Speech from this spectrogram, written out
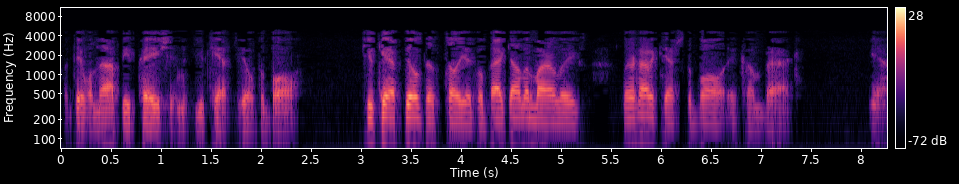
but they will not be patient if you can't field the ball. If you can't field, they'll tell you go back down to the minor leagues, learn how to catch the ball, and come back. Yeah,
